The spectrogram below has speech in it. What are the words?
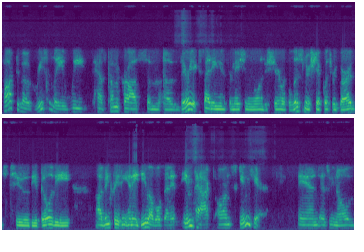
talked about recently, we have come across some uh, very exciting information we wanted to share with the listenership with regards to the ability of increasing NAD levels and its impact on skincare. And as we know,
